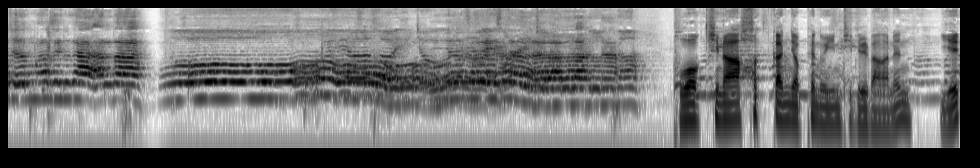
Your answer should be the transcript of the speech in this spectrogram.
정맛을 간다 부엌이나 헛간 옆에 놓인 디딜방아는 옛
